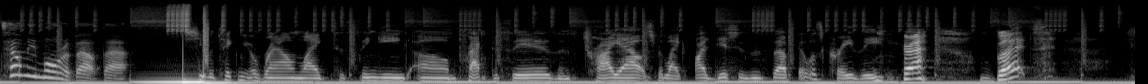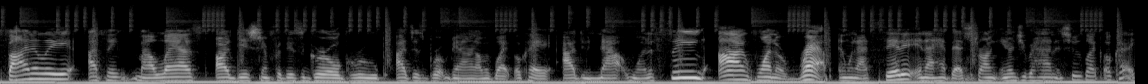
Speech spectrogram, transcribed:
Tell me more about that. She would take me around like to singing um, practices and tryouts for like auditions and stuff. It was crazy. but finally, I think my last audition for this girl group, I just broke down. I was like, okay, I do not want to sing. I want to rap. And when I said it and I had that strong energy behind it, she was like, okay,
